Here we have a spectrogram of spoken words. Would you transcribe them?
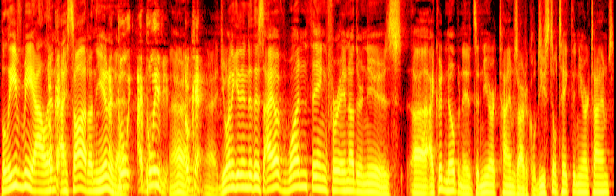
believe me, Alan. I saw it on the internet. belie- I believe you. All right, Okay. All right. Do you want to get into this? I have one thing for in other news. Uh, I couldn't open it. It's a New York Times article. Do you still take the New York Times?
